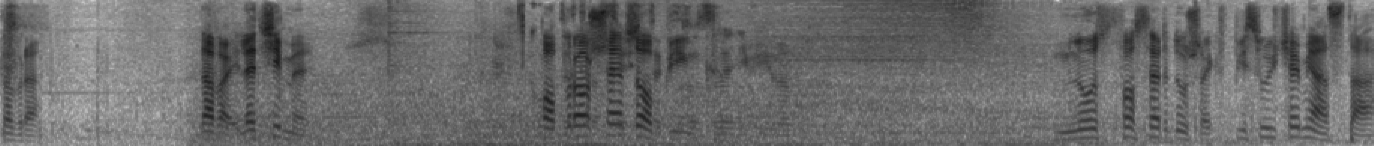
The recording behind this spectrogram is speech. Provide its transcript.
Dobra. Dawaj, lecimy. Kurde, Poproszę doping. Tak rozleniwiłem. Mnóstwo serduszek, wpisujcie miasta.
